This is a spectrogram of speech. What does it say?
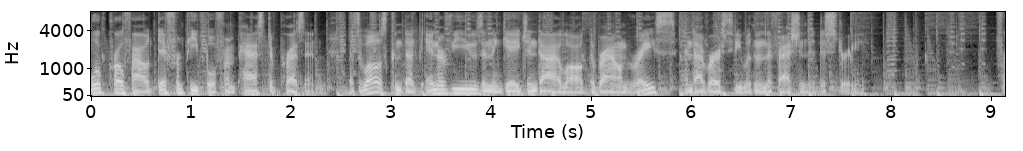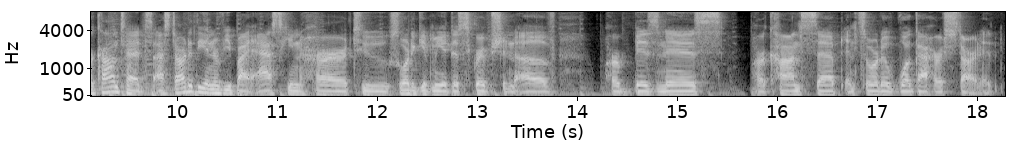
we'll profile different people from past to present, as well as conduct interviews and engage in dialogue around race and diversity within the fashion industry. For context, I started the interview by asking her to sort of give me a description of her business, her concept, and sort of what got her started.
